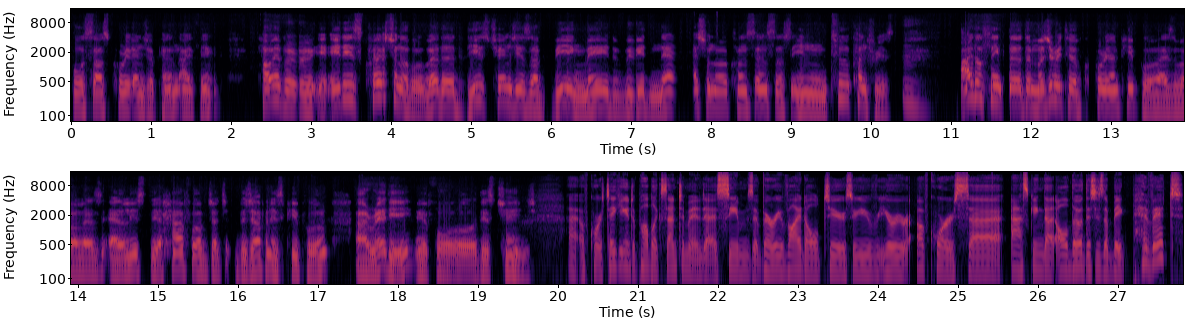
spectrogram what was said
for South Korea and Japan, I think. However, it is questionable whether these changes are being made with national consensus in two countries. Mm. I don't think that the majority of Korean people, as well as at least the half of the Japanese people, are ready uh, for this change. Uh, of course, taking into public sentiment uh, seems very vital too. So you, are of course, uh, asking that although this is a big pivot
